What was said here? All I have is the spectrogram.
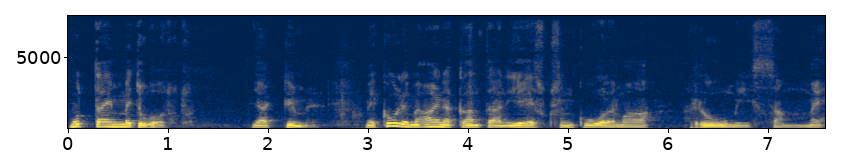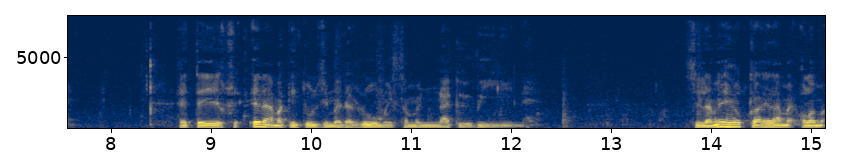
Mutta emme tuhotut. Ja kymmenen. Me kuulimme aina kantaan Jeesuksen kuolemaa ruumiissamme. Että Jeesuksen elämäkin tulisi meidän ruumiissamme näkyviin. Sillä me, jotka elämme, olemme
